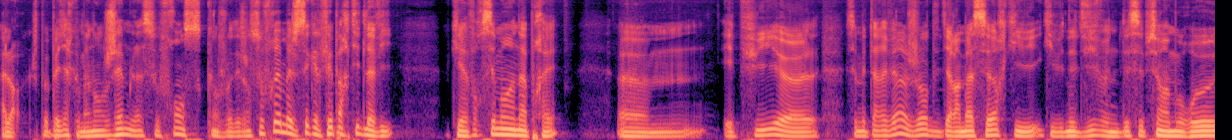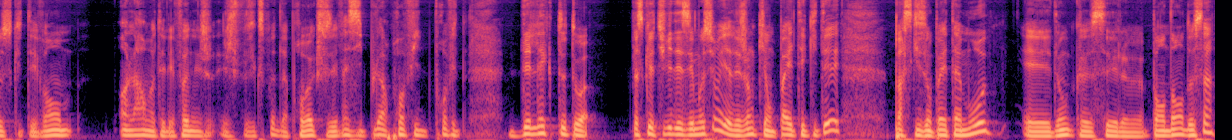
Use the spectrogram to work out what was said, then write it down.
Alors, je peux pas dire que maintenant j'aime la souffrance quand je vois des gens souffrir, mais je sais qu'elle fait partie de la vie, qu'il y a forcément un après. Euh, et puis, euh, ça m'est arrivé un jour de dire à ma sœur qui, venait de vivre une déception amoureuse, qui était vraiment en larmes au téléphone, et je, et je faisais exprès de la provoquer, je faisais vas-y, pleure, profite, profite, délecte-toi. Parce que tu vis des émotions, il y a des gens qui n'ont pas été quittés parce qu'ils n'ont pas été amoureux. Et donc, euh, c'est le pendant de ça.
